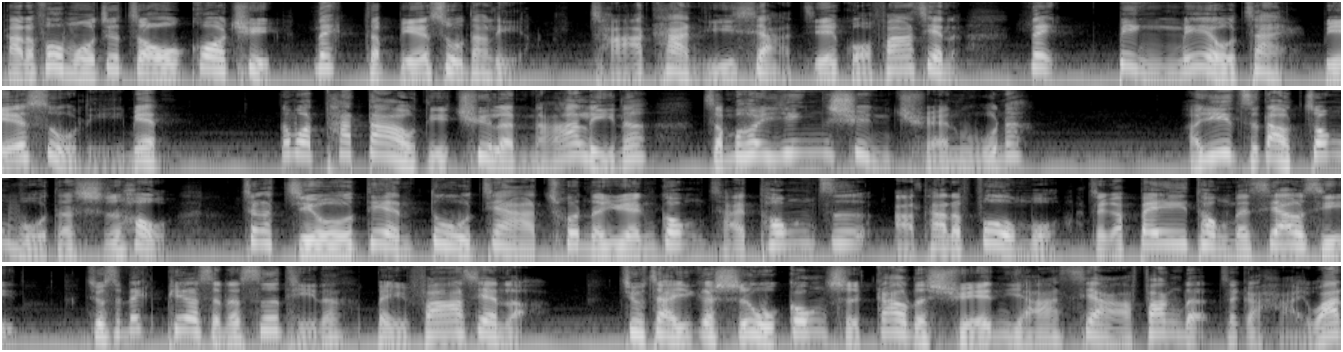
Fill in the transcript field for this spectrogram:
他的父母就走过去 Nick 的别墅那里查看一下，结果发现了 Nick 并没有在别墅里面。那么他到底去了哪里呢？怎么会音讯全无呢？啊，一直到中午的时候，这个酒店度假村的员工才通知啊，他的父母这个悲痛的消息，就是 Nick Pearson 的尸体呢被发现了。就在一个十五公尺高的悬崖下方的这个海湾，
